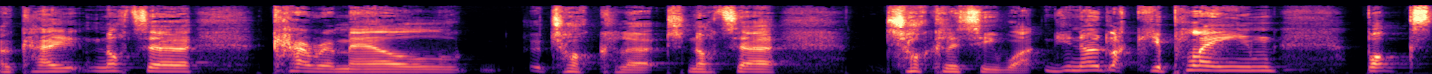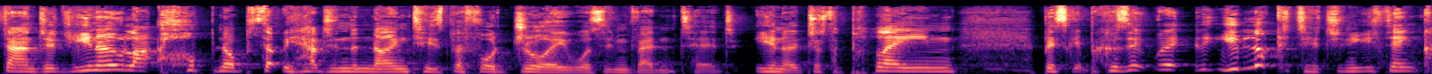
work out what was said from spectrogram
okay? Not a caramel chocolate, not a chocolatey one. You know, like your plain box standard, you know, like hobnobs that we had in the 90s before joy was invented. You know, just a plain biscuit because it, you look at it and you think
